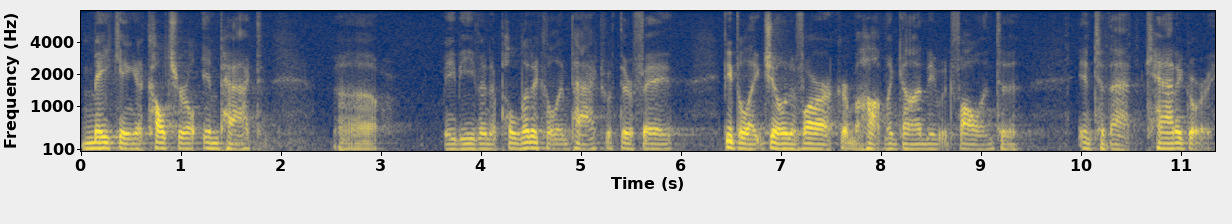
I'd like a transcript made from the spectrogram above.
making a cultural impact uh, maybe even a political impact with their faith. People like Joan of Arc or Mahatma Gandhi would fall into, into that category.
